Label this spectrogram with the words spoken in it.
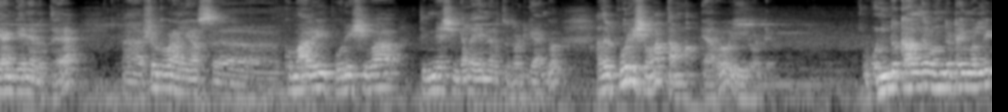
ಗ್ಯಾಂಗ್ ಏನಿರುತ್ತೆ ಶಿವಕುಮಾರ್ ಅಲಿಯಾಸ್ ಕುಮಾರಿ, ಪೂರಿ, ಶಿವ, ತಿಮ್ಮೇಶ್ ಹಿಂಗೆಲ್ಲ ಏನಿರುತ್ತೆ ದೊಡ್ಡ ಗ್ಯಾಂಗು. ಅದರಲ್ಲಿ ಪೂರಿ, ಶಿವನ ತಮ್ಮ ಯಾರು ಈ ದೊಡ್ಡ. ಒಂದು ಕಾಲದಲ್ಲಿ ಒಂದು ಟೈಮಲ್ಲಿ,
